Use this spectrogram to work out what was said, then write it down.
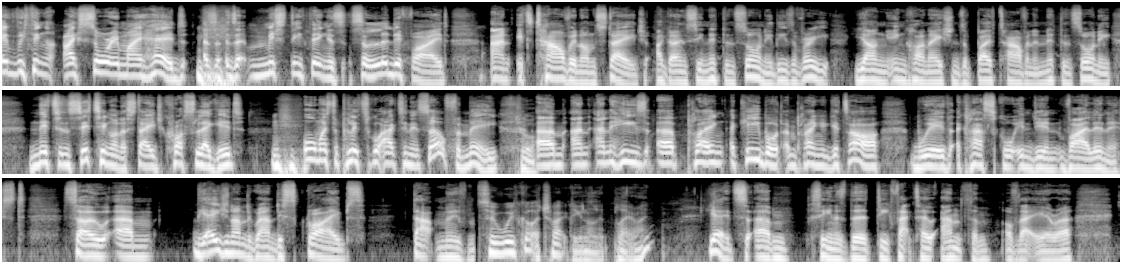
everything I saw in my head as, as a misty thing is solidified and it's Talvin on stage. I go and see Nitin Sawhney. These are very young incarnations of both Talvin and Nitin Sawhney. Nitin sitting on a stage cross-legged, almost a political act in itself for me. Sure. Um, and and he's uh, playing a keyboard and playing a guitar with a classical Indian violinist. So um, the Asian Underground describes that movement. So we've got a track you're going to play, right? Yeah, it's um, seen as the de facto anthem of that era.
